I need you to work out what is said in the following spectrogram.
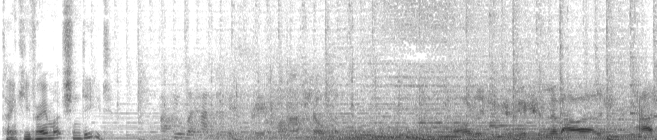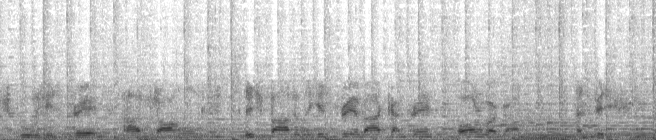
Thank you very much indeed. I feel the hand of history upon our shoulders. All this tradition of ours, our school history, our songs, this part of the history of our country, all were gone and finished.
